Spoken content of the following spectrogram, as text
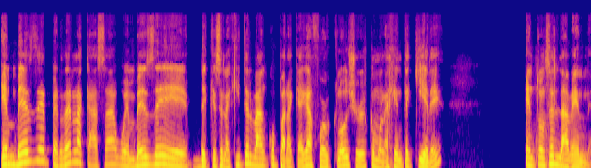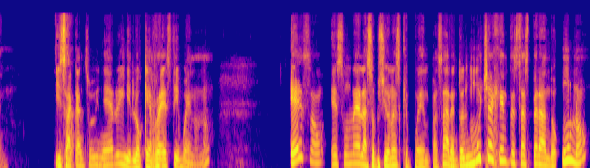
en vez de perder la casa o en vez de, de, que se la quite el banco para que haga foreclosures como la gente quiere, entonces la venden y sacan su dinero y lo que resta y bueno, ¿no? Eso es una de las opciones que pueden pasar. Entonces, mucha gente está esperando, uno,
